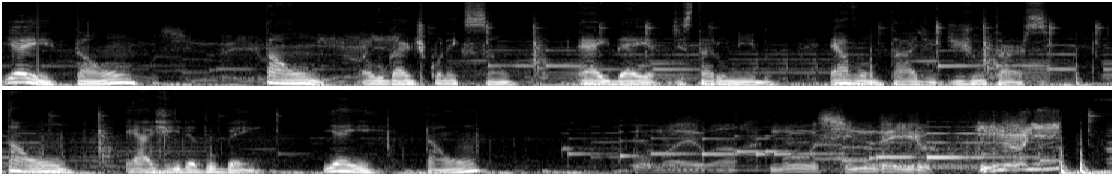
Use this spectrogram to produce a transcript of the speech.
E aí, Taon? Taon é o lugar de conexão, é a ideia de estar unido, é a vontade de juntar-se. Taon é a gíria do bem. E aí, Taon? Você está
